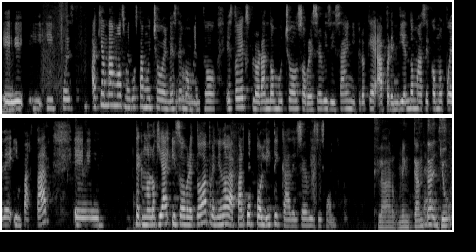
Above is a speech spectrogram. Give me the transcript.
Eh, y, y, pues aquí andamos, me gusta mucho en este momento, estoy explorando mucho sobre service design y creo que aprendiendo más de cómo puede impactar. Eh, tecnología y sobre todo aprendiendo la parte política del service design. Claro, me encanta. Yo,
